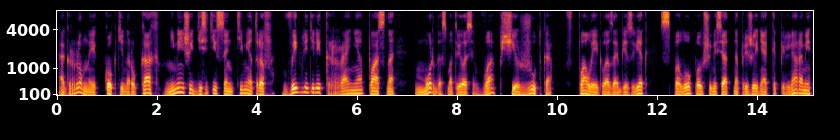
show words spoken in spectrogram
Огромные когти на руках, не меньше десяти сантиметров, выглядели крайне опасно. Морда смотрелась вообще жутко. Впалые глаза без век – с полопавшимися от напряжения капиллярами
